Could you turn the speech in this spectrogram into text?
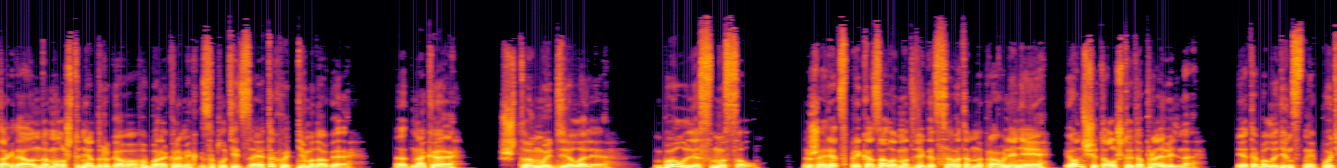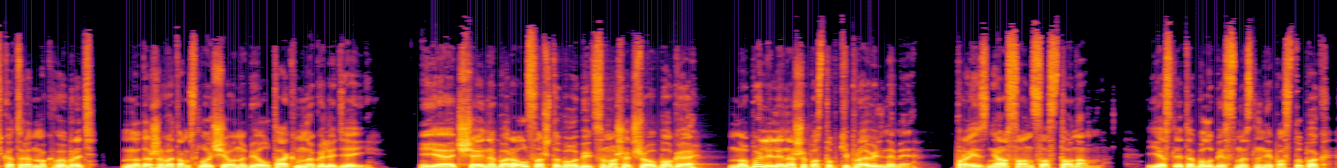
Тогда он думал, что нет другого выбора, кроме как заплатить за это хоть немного. Однако, что мы делали? Был ли смысл? Жрец приказал ему двигаться в этом направлении, и он считал, что это правильно. Это был единственный путь, который он мог выбрать, но даже в этом случае он убил так много людей. Я отчаянно боролся, чтобы убить сумасшедшего бога, но были ли наши поступки правильными? Произнес он со стоном. Если это был бессмысленный поступок,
